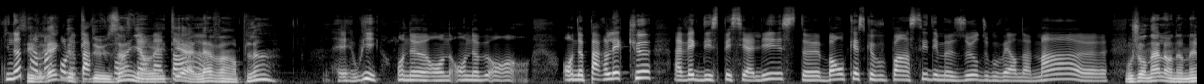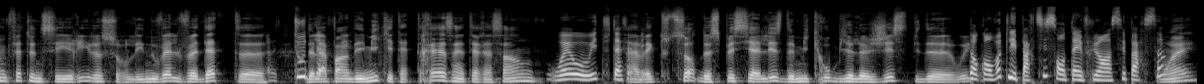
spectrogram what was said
Puis notamment vrai pour que le depuis Parti deux ans, ils ont été à l'avant-plan. Eh oui, on, a, on, on, on, on ne parlait que avec des spécialistes. Euh, Bon, qu'est-ce que vous pensez des mesures du gouvernement? Euh, Au journal, on a même fait une série là, sur les nouvelles vedettes euh, tout de la fait. pandémie qui était très intéressante, Oui, oui, oui, tout à fait. avec toutes sortes de spécialistes, de microbiologistes, puis de... Oui. Donc, on voit que les partis sont influencés par ça. Ouais.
